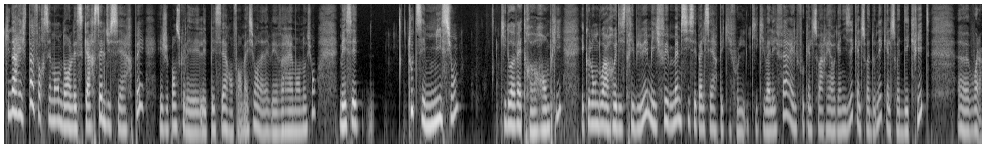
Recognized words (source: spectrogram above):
qui n'arrive pas forcément dans l'escarcelle du CRP, et je pense que les, les PCR en formation en avaient vraiment notion, mais c'est toutes ces missions qui doivent être remplies et que l'on doit redistribuer, mais il fait, même si c'est pas le CRP qui, va les faire, il faut qu'elles soient réorganisées, qu'elles soient données, qu'elles soient décrites. Euh, voilà.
